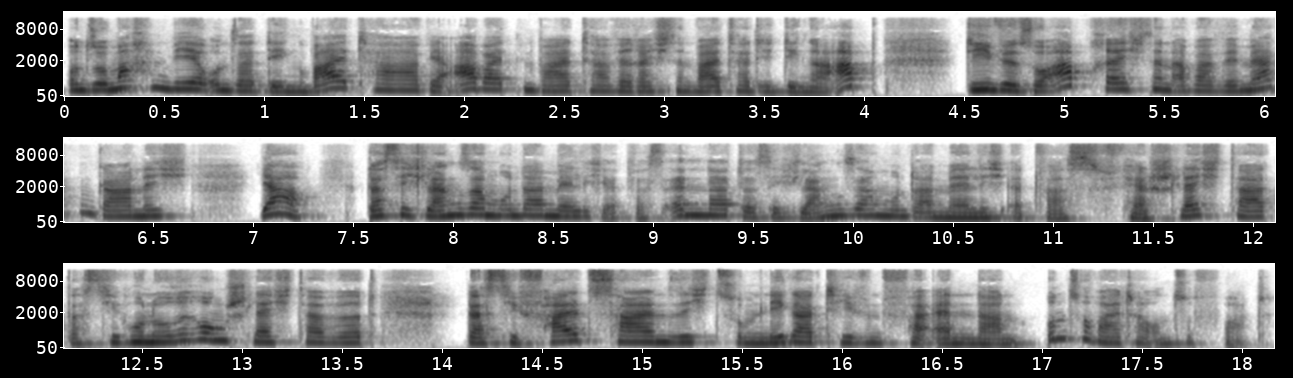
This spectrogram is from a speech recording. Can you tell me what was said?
Und so machen wir unser Ding weiter, wir arbeiten weiter, wir rechnen weiter die Dinge ab, die wir so abrechnen, aber wir merken gar nicht, ja, dass sich langsam und allmählich etwas ändert verändert, dass sich langsam und allmählich etwas verschlechtert, dass die Honorierung schlechter wird, dass die Fallzahlen sich zum Negativen verändern und so weiter und so fort.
